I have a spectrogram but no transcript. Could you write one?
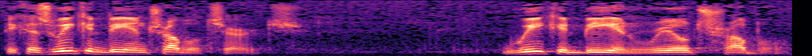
Because we could be in trouble, church. We could be in real trouble.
